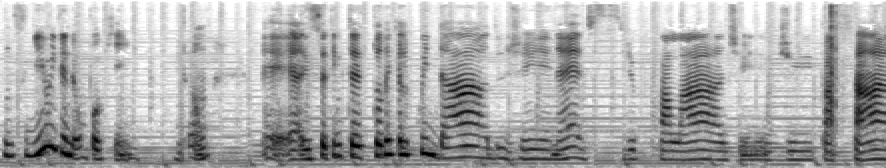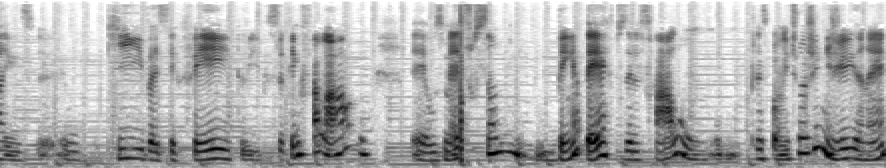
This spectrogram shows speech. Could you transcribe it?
conseguiu entender um pouquinho. Então, é, aí você tem que ter todo aquele cuidado de, né, de, de falar, de, de passar isso, o que vai ser feito, e você tem que falar é, os médicos são bem abertos, eles falam, principalmente hoje em dia, né?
